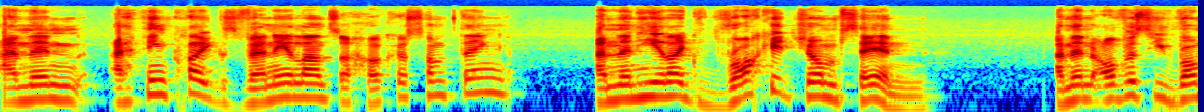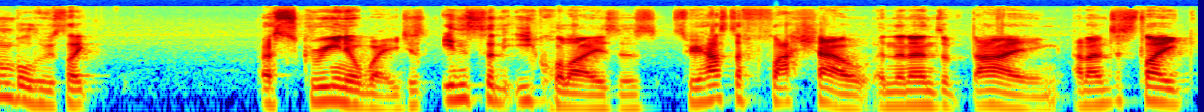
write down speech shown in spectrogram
And then I think like Zvene lands a hook or something, and then he like rocket jumps in, and then obviously Rumble, who's like a screen away, just instant equalizes, so he has to flash out and then ends up dying. And I'm just like,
